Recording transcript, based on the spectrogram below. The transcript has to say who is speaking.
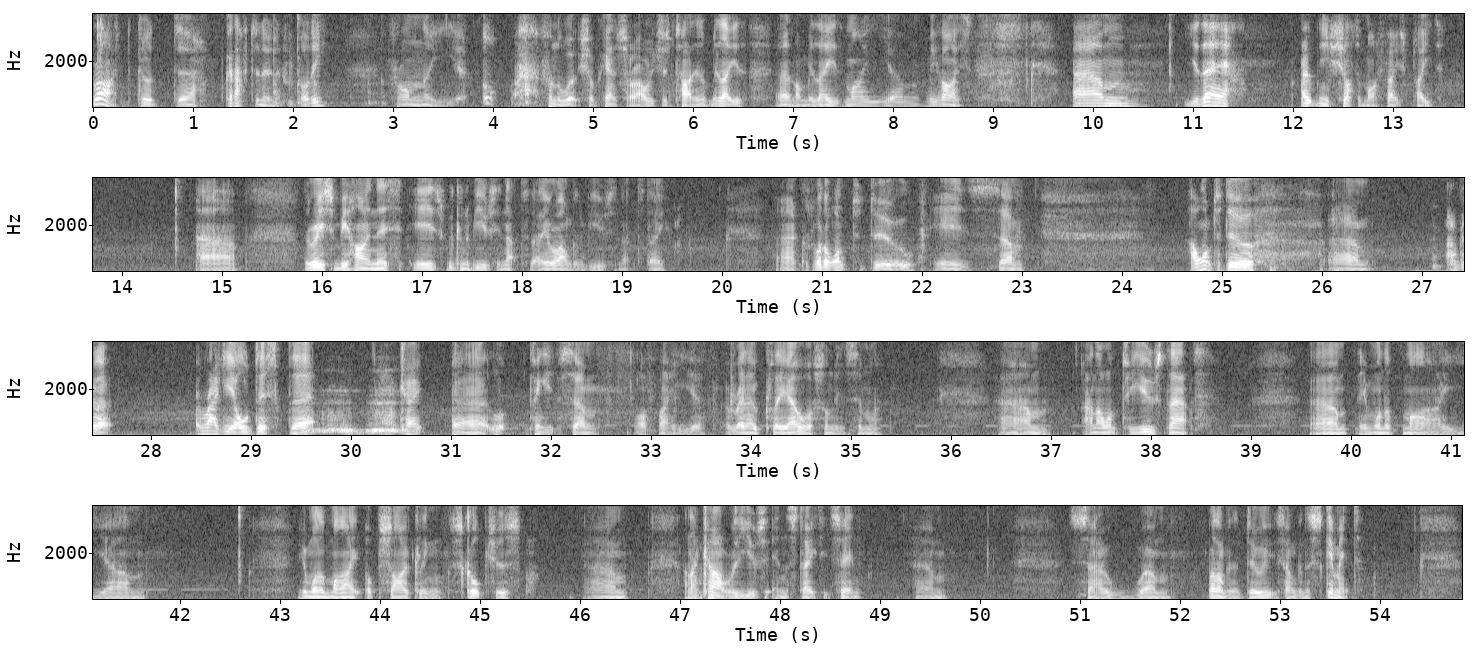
Speaker 1: Right, good uh, good afternoon everybody from the uh, oh, from the workshop again. Sorry, I was just tightening up my lathe, uh, not my lathe, my um, my vice. Um, you're there, opening shot of my faceplate. Uh, the reason behind this is we're going to be using that today, or I'm going to be using that today, because uh, what I want to do is um, I want to do. Um, got a, a raggy old disc there. Okay, uh, look, I think it's um, off my uh, Renault Clio or something similar. Um, and I want to use that um, in one of my um, in one of my upcycling sculptures, um, and I can't really use it in the state it's in. Um, so what I'm going to do is I'm going to skim it.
